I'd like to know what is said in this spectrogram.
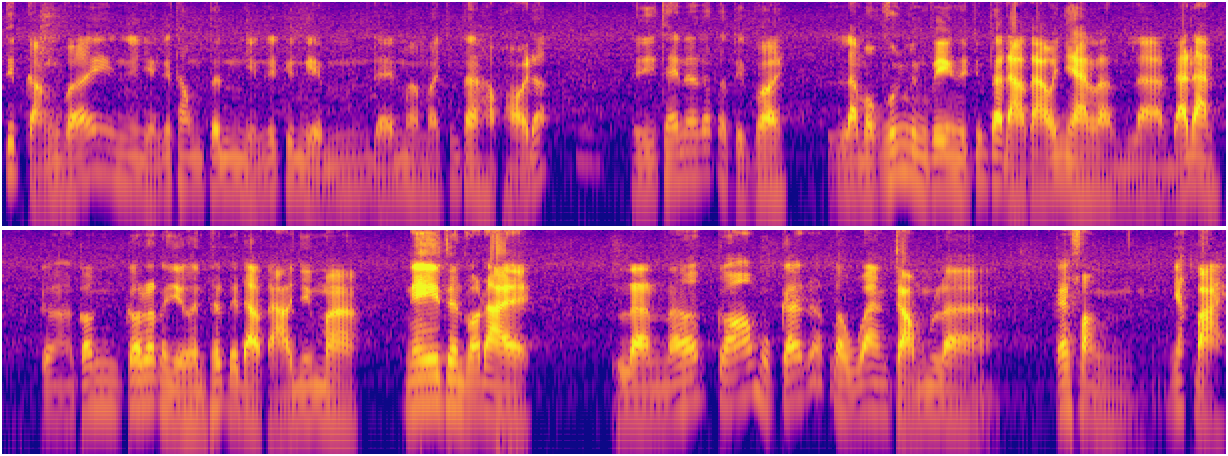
tiếp cận với những cái thông tin những cái kinh nghiệm để mà mà chúng ta học hỏi đó ừ. thì thấy nó rất là tuyệt vời. Là một huấn luyện viên thì chúng ta đào tạo ở nhà là là đã đành. Có, có có rất là nhiều hình thức để đào tạo nhưng mà ngay trên võ đài là nó có một cái rất là quan trọng là cái phần nhắc bài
